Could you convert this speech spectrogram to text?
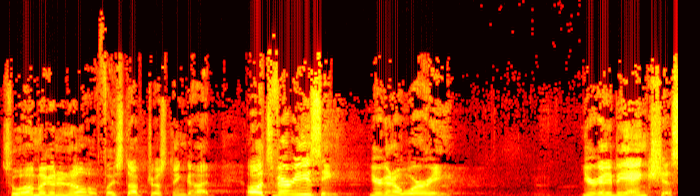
So, how am I going to know if I stop trusting God? Oh, it's very easy. You're going to worry. You're going to be anxious.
